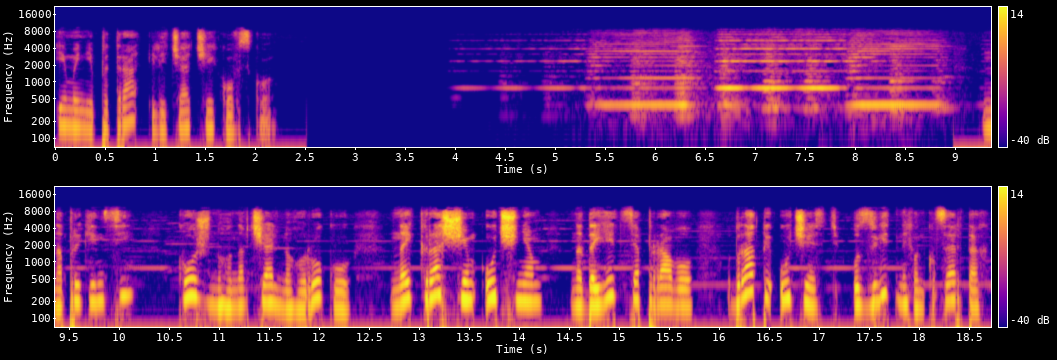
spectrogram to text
імені Петра Ілліча Чайковського. Наприкінці кожного навчального року найкращим учням надається право брати участь у звітних концертах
